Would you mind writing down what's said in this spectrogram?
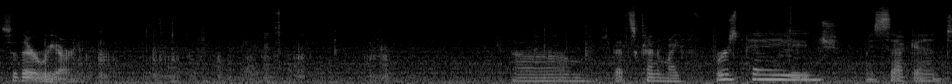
so there we are. Um, that's kind of my first page, my second,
